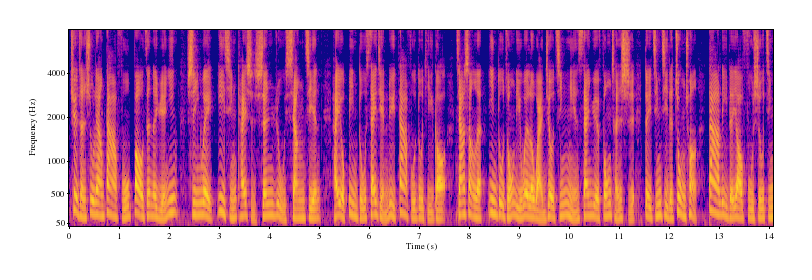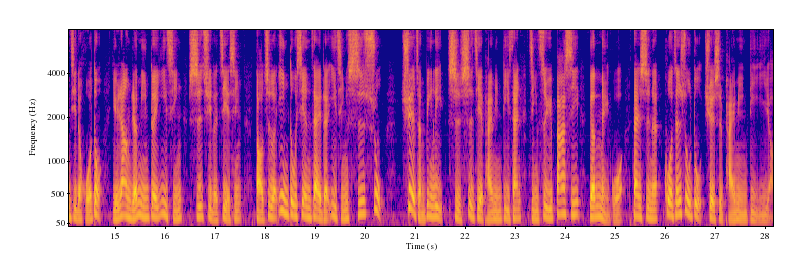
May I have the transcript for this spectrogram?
确诊数量大幅暴增的原因，是因为疫情开始深入乡间，还有病毒筛检率大幅度提高，加上了印度总理为了挽救今年三月封城时对经济的重创，大力的要复苏经济的活动，也让人民对疫情失去了戒心，导致了印度现在的疫情失速。确诊病例是世界排名第三，仅次于巴西跟美国，但是呢，扩增速度却是排名第一啊。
